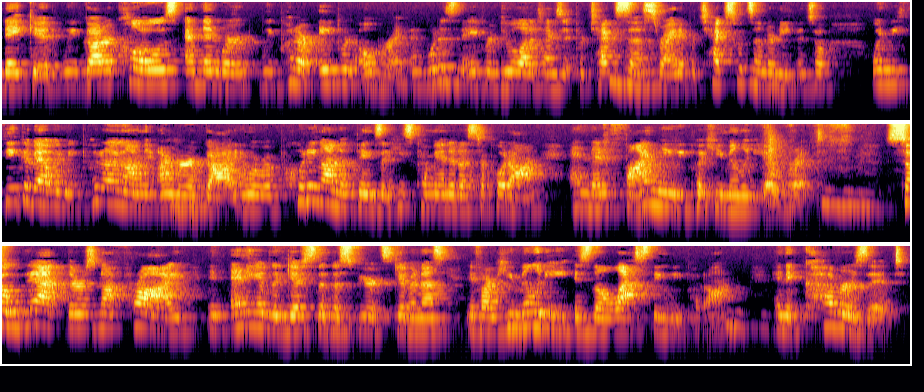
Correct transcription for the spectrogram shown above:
naked. We've got our clothes and then we're, we put our apron over it. And what does an apron do a lot of times? It protects mm-hmm. us, right? It protects what's underneath. And so when we think about when we put on the armor of God and when we're putting on the things that He's commanded us to put on, and then finally we put humility over it. Mm-hmm. So that there's not pride in any of the gifts that the Spirit's given us if our humility is the last thing we put on. And it covers it.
